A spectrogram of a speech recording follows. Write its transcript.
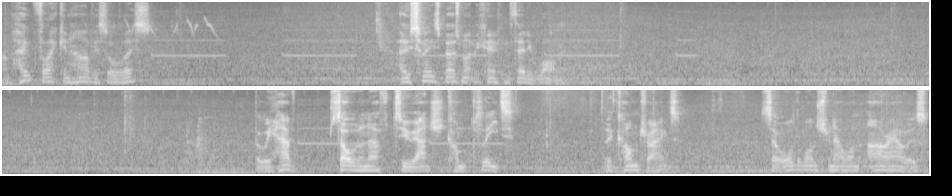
I'm hopeful I can harvest all this. Oh, some of these bales might be coming from 31. But we have sold enough to actually complete the contract. So all the ones from now on are ours.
